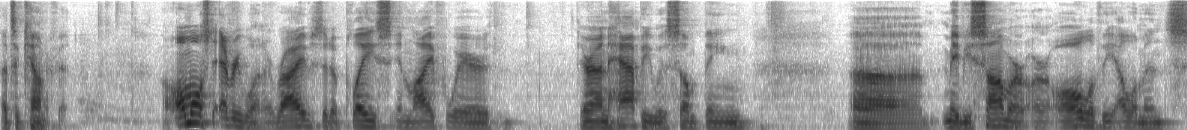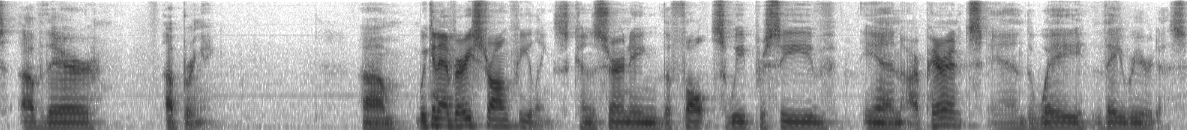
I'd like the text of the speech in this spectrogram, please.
That's a counterfeit almost everyone arrives at a place in life where they're unhappy with something, uh, maybe some or, or all of the elements of their upbringing. Um, we can have very strong feelings concerning the faults we perceive in our parents and the way they reared us.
